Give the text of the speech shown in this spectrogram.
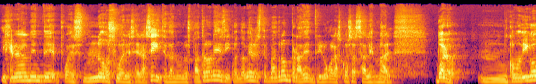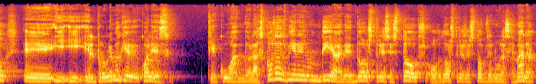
Y generalmente pues no suele ser así, te dan unos patrones y cuando ves este patrón para adentro y luego las cosas salen mal. Bueno, mm, como digo, eh, y, y, el problema que, ¿cuál es? Que cuando las cosas vienen un día de dos, tres stops o dos, tres stops en una semana,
